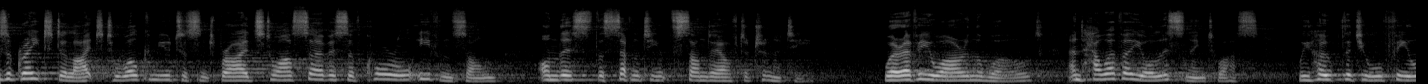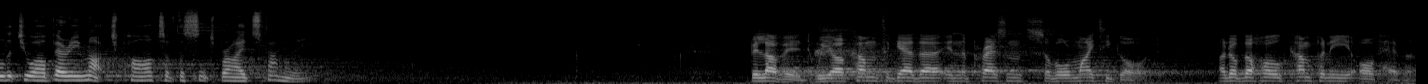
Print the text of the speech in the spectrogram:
Is a great delight to welcome you to St Bride's to our service of choral evensong on this, the 17th Sunday after Trinity. Wherever you are in the world, and however you're listening to us, we hope that you will feel that you are very much part of the St Bride's family. Beloved, we are come together in the presence of Almighty God and of the whole company of heaven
